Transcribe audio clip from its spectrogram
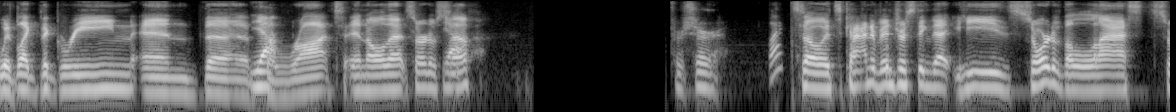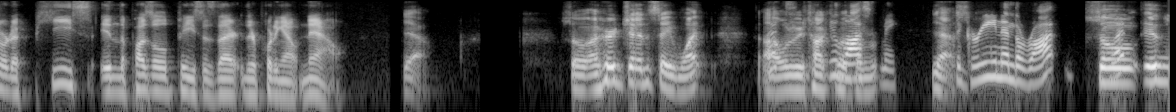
With like the green and the, Yeah. the rot and all that sort of Yeah. stuff. For sure. What? So it's kind of interesting that he's sort of the last sort of piece in the puzzle pieces that they're putting out now. Yeah. So I heard Jen say what? Uh, when we were talking You about lost the, me. yes. The green and the rot. So in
